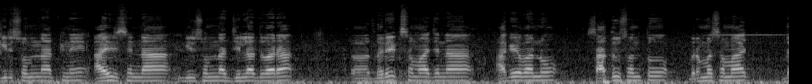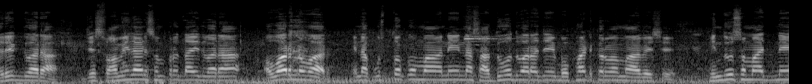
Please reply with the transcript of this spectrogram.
ગીર સોમનાથને આહિર સેના ગીર સોમનાથ જિલ્લા દ્વારા દરેક સમાજના આગેવાનો, સાધુ સંતો, બ્રહ્મ સમાજ, દરેક દ્વારા, જે સ્વામિનારાયણ સંપ્રદાય દ્વારા અવારનવાર એના પુસ્તકોમાં અને એના સાધુઓ દ્વારા જે બફાટ કરવામાં આવે છે હિન્દુ સમાજને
